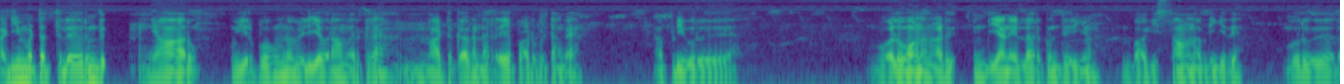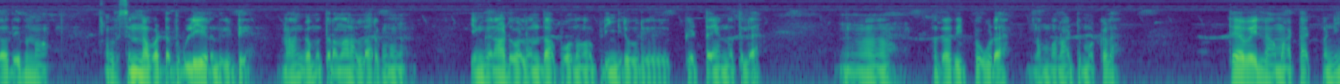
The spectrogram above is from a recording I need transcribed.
அடிமட்டத்தில் இருந்து யாரும் உயிர் போகும்னு வெளியே வராமல் இருக்கல. நாட்டுக்காக நிறைய பாடுபட்டாங்க. அப்படி ஒரு வலுவான நாடு. இந்தியான்னு எல்லாருக்கும் தெரியும். பாகிஸ்தான் அப்படிங்கிறது ஒரு அதாவது எப்படின்னா ஒரு சின்ன வட்டத்துக்குள்ளேயே இருந்துக்கிட்டு நாங்கள் மாத்திரம்தான் நல்லா இருக்கணும். எங்கள் நாடு வளர்ந்தால் போதும் அப்படிங்கிற ஒரு கெட்ட எண்ணத்தில் அதாவது இப்போ கூட நம்ம நாட்டு மக்களை தேவையில்லாமல் அட்டாக் பண்ணி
